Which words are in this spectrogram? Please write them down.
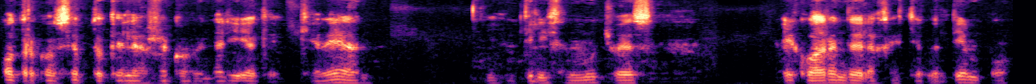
Otro concepto que les recomendaría que, vean y que utilizan mucho es el cuadrante de la gestión del tiempo,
